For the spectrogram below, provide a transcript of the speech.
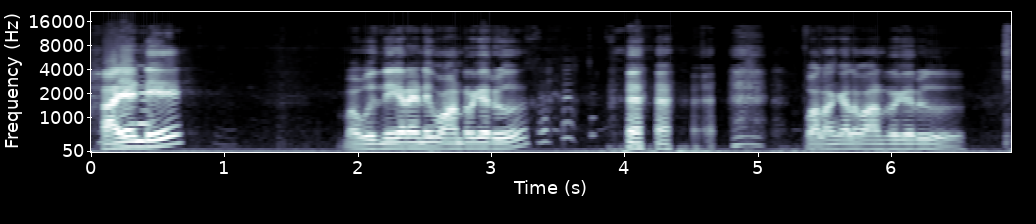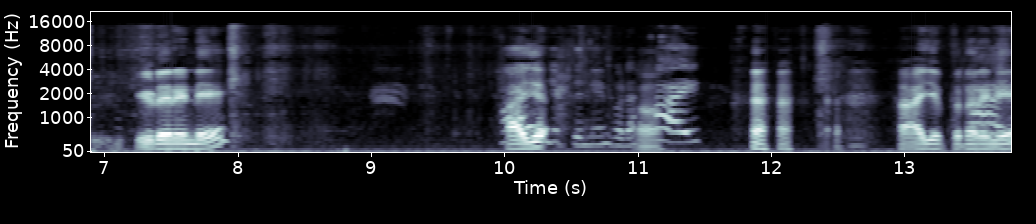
హాయ్ అండి మా వదిన గారండి వానర్ గారు పొలంగల వానర్ గారు ఈడేనండి హాయ్. హాయ్ చెప్తున్నారండి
